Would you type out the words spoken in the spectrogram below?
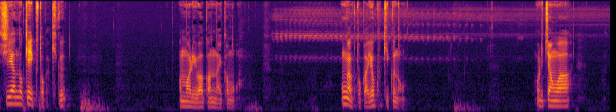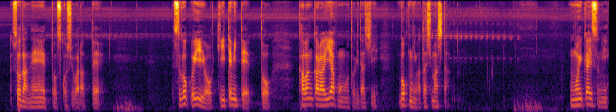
シーケークとか聞く？あんまりわかんないかも。音楽とかよく聞くの？堀ちゃんは「そうだね」と少し笑って「すごくいいよ聞いてみて」とカバンからイヤホンを取り出し僕に渡しました。思い返すに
